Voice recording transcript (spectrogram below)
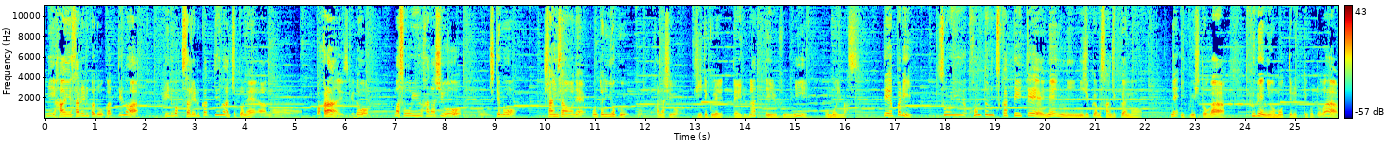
に反映されるかどうかっていうのは、フィードバックされるかっていうのはちょっとね、あのわからないですけど、まあそういう話をしても、社員さんはね、本当によく話を聞いてくれているなっていうふうに思います。で、やっぱり、そういう本当に使っていて、年に20回も30回もね、行く人が不便に思ってるってことは、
